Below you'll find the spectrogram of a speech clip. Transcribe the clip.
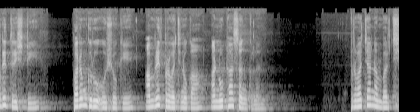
अमृत दृष्टि, परम गुरु ओशो के अमृत प्रवचनों का अनूठा संकलन। प्रवचन नंबर छ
